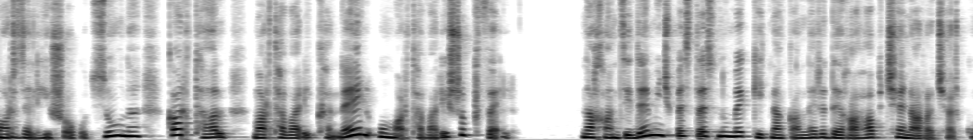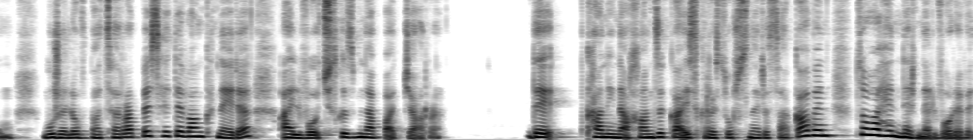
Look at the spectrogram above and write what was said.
մարզել հիշողությունը, կարդալ, մարդավարի քնել ու մարդավարի շփվել։ Նախանձի դեմ, ինչպես տեսնում եք, գիտնականները դեղահապ չեն առաջարկում, բուժելով բացառապես հետևանքները, այլ ոչ սկզբնապատճառը։ Դե քանի նախանձը կա իսկ ռեսուրսները սակավ են, ծովահեններն էլ որևէ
